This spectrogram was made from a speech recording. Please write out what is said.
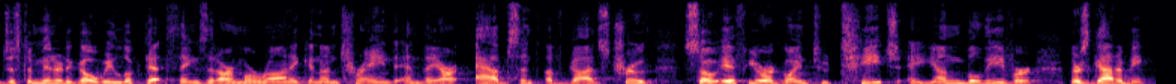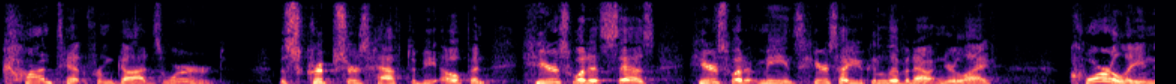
Just a minute ago, we looked at things that are moronic and untrained, and they are absent of God's truth. So, if you are going to teach a young believer, there's got to be content from God's Word. The scriptures have to be open. Here's what it says. Here's what it means. Here's how you can live it out in your life. Quarreling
